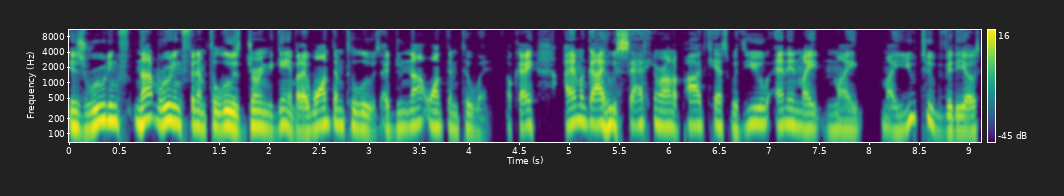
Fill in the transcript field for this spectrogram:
is rooting, not rooting for them to lose during the game, but I want them to lose. I do not want them to win. Okay. I am a guy who sat here on a podcast with you and in my, my, my YouTube videos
